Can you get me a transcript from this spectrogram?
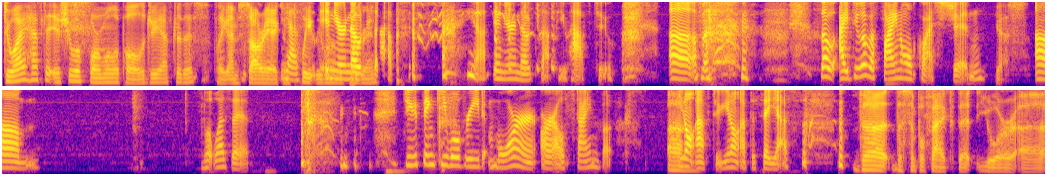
Do I have to issue a formal apology after this? Like, I'm sorry, I yes completely in your notes app yeah in your notes app you have to um so i do have a final question Yes. Um, what was it? Do you think you will read more R.L. Stine books? you Um, don't have to. You don't have to say yes. the the simple fact that your uh,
